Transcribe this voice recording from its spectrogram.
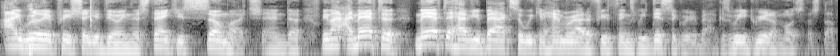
I really appreciate you doing this. Thank you so much, and uh, we might I may have to may have to have you back so we can hammer out a few things we disagree about because we agreed on most of the stuff.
